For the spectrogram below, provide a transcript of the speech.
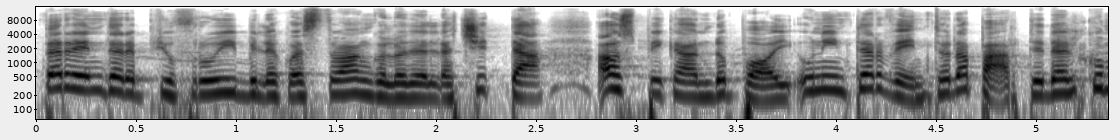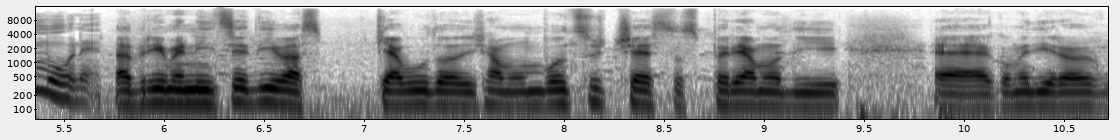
per rendere più fruibile questo angolo della città, auspicando poi un intervento da parte del comune. La prima iniziativa che ha avuto diciamo, un buon successo, speriamo di eh, dire,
